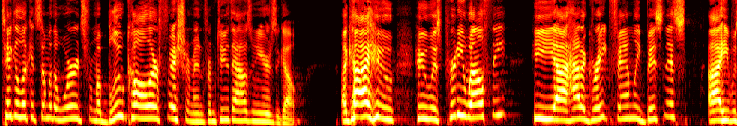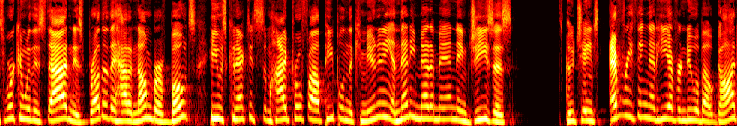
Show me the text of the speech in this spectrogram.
take a look at some of the words from a blue collar fisherman from 2,000 years ago. A guy who, who was pretty wealthy. He uh, had a great family business. Uh, he was working with his dad and his brother. They had a number of boats. He was connected to some high profile people in the community. And then he met a man named Jesus who changed everything that he ever knew about God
